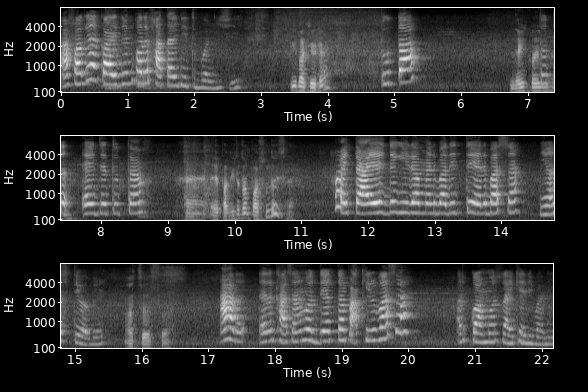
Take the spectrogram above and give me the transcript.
আফাকে কয়েকদিন পরে ফাটাই দিতে বলেছি। কি পাখি ওটা? তুতা। দেখি কই তুতা এই যে তুতা। হ্যাঁ এই পাখিটা তোমার পছন্দ হয়েছে? হয় তাই এই যে গ্রামের বাড়িতে এর বাসা নিয়ে আসতে হবে। আচ্ছা আচ্ছা। আর এর খাসার মধ্যে একটা পাখির বাসা আর কমর রাইখে দিবানি।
